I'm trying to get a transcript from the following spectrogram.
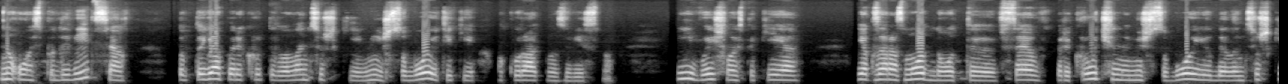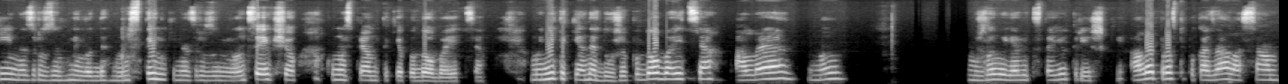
Ну ось, подивіться. Тобто я перекрутила ланцюжки між собою, тільки акуратно, звісно. І вийшло ось таке, як зараз модно, от е, все перекручене між собою, де ланцюжки не зрозуміло, де мостинки не зрозуміло. Це якщо комусь прям таке подобається. Мені таке не дуже подобається, але, ну, можливо, я відстаю трішки. Але просто показала сам,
